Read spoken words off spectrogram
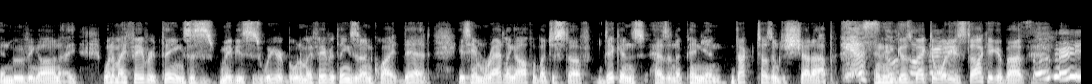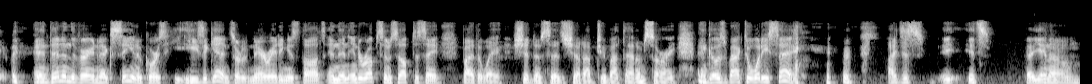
and moving on. I one of my favorite things. This is maybe this is weird, but one of my favorite things in Unquiet Dead is him rattling off a bunch of stuff. Dickens has an opinion. The doctor tells him to shut up. Yes, and then he goes so back to what he's talking about. So great. And then in the very next scene, of course, he, he's again sort of narrating his thoughts and then interrupts himself to say, by the way, shouldn't have said shut up to you about that. I'm sorry. And goes back to what he's saying. I just, it, it's, uh, you know,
